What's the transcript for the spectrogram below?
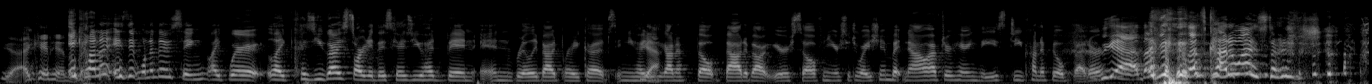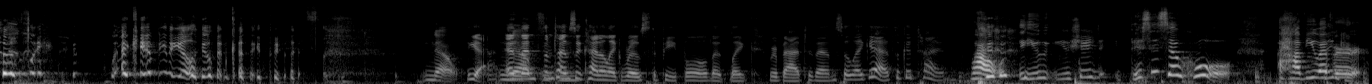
Yeah, I can't handle It that. kind of is it one of those things like where like because you guys started this because you had been in really bad breakups and you had Yeah. kind of felt bad about yourself and your situation, but now after hearing these, do you kind of feel better? Yeah, that's, that's kind of why I started the show. I was like, I can't be the only one going through. No. Yeah, and No, then sometimes we kind of like roast the people that like were bad to them. So like, yeah, it's a good time. Wow, you you should. This is so cool. Have you ever?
